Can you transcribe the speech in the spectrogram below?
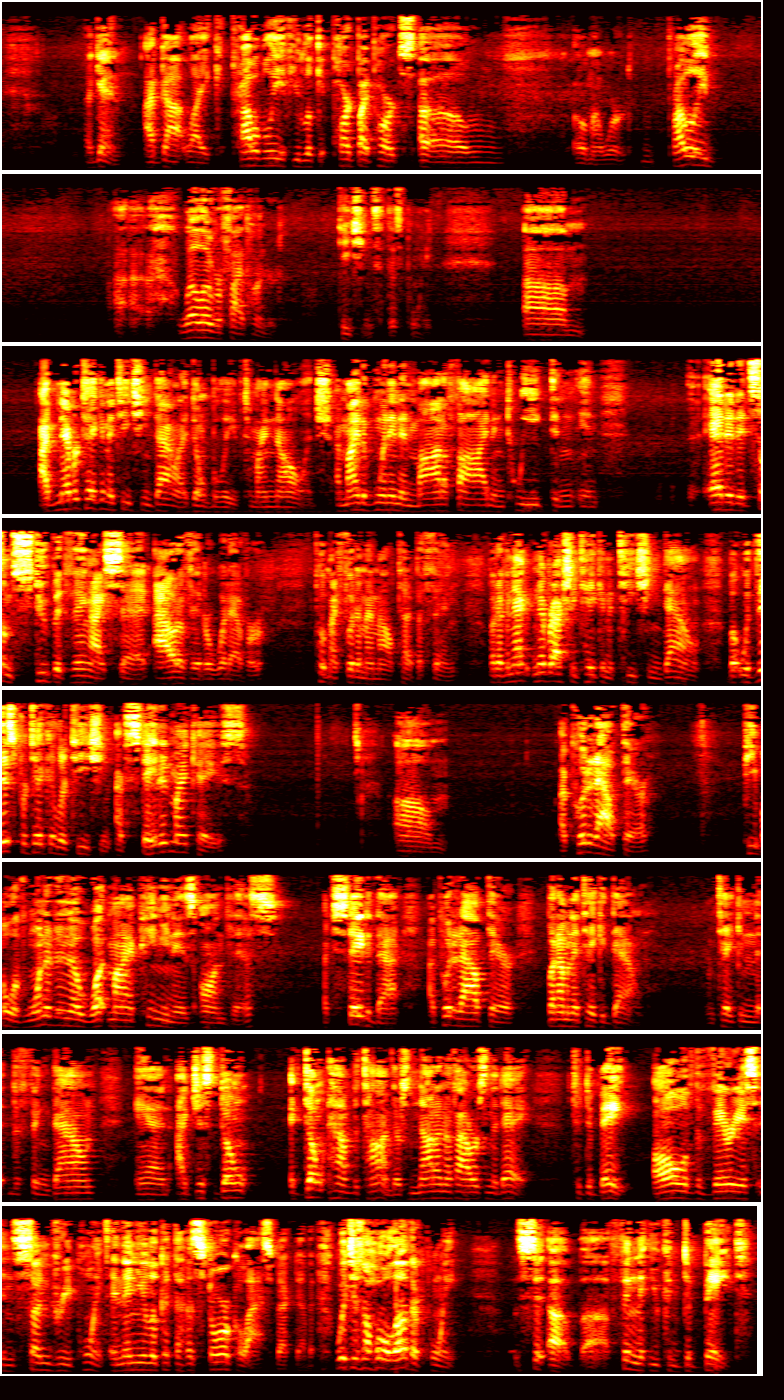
again, I've got like probably if you look at part by parts. Uh, oh my word, probably uh, well over 500 teachings at this point. Um, I've never taken a teaching down, I don't believe, to my knowledge. I might have went in and modified and tweaked and, and edited some stupid thing I said out of it or whatever. Put my foot in my mouth type of thing. But I've ne- never actually taken a teaching down. But with this particular teaching, I've stated my case. Um, I put it out there. People have wanted to know what my opinion is on this. I've stated that. I put it out there, but I'm going to take it down. I'm taking the, thing down, and I just don't. I don't have the time. There's not enough hours in the day to debate all of the various and sundry points. And then you look at the historical aspect of it, which is a whole other point, uh, uh, thing that you can debate.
